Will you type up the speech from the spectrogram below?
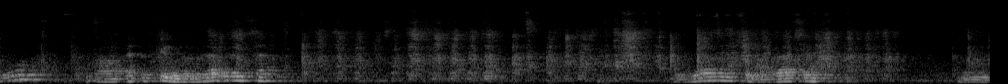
то а, ефективно розв'язується. Розв'язується задача м,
